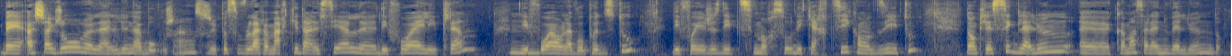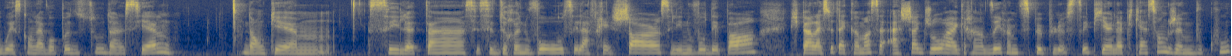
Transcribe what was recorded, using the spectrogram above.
Ben, à chaque jour, la Lune elle bouge. Hein? Je sais pas si vous la remarquez dans le ciel. euh, Des fois, elle est pleine. Des fois, on la voit pas du tout. Des fois, il y a juste des petits morceaux, des quartiers qu'on dit et tout. Donc, le cycle de la Lune euh, commence à la nouvelle Lune, où est-ce qu'on la voit pas du tout dans le ciel. Donc, euh, c'est le temps, c'est du renouveau, c'est la fraîcheur, c'est les nouveaux départs. Puis par la suite, elle commence à, à chaque jour à grandir un petit peu plus. Puis il y a une application que j'aime beaucoup.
